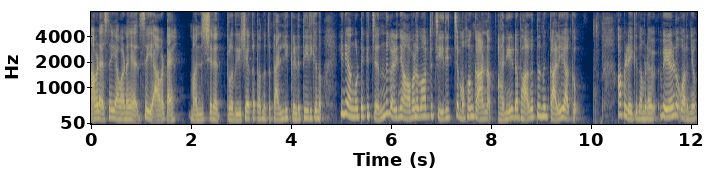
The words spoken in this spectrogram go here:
അവൾ എസ് ഐ ആവണേ എസ് ഐ ആവട്ടെ. മനുഷ്യരെ പ്രതീക്ഷയൊക്കെ തന്നിട്ട് തല്ലിക്കെടുത്തിയിരിക്കുന്നു ഇനി അങ്ങോട്ടേക്ക് ചെന്ന് കഴിഞ്ഞാൽ അവളുമാരുടെ ചിരിച്ച മുഖം കാണണം. അനിയുടെ ഭാഗത്തു നിന്നും കളിയാക്കും. അപ്പോഴേക്ക് നമ്മുടെ വേണു പറഞ്ഞു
